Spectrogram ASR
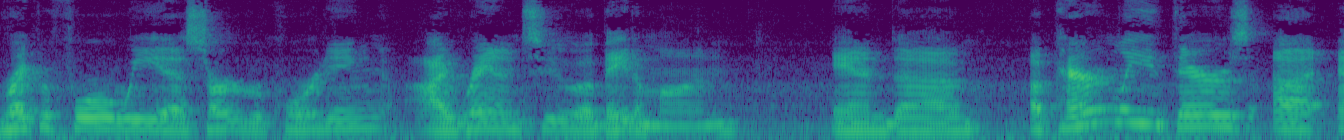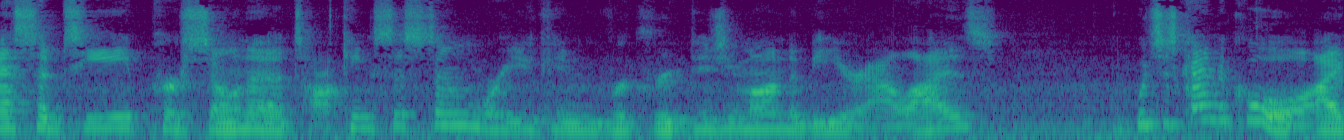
right before we uh, started recording, I ran into a Betamon, and uh, apparently there's a SMT persona talking system where you can recruit Digimon to be your allies, which is kind of cool. I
